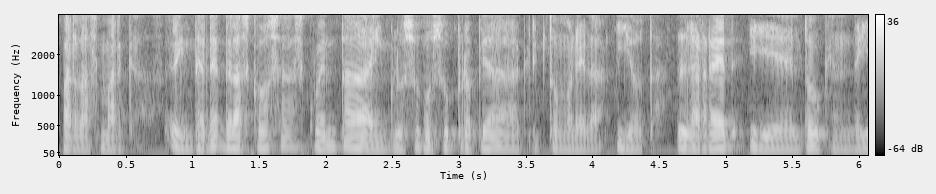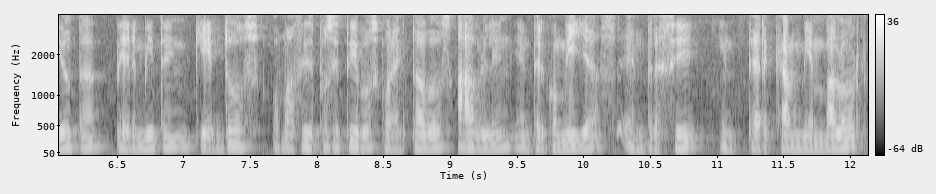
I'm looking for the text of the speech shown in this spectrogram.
para las marcas. El Internet de las Cosas cuenta incluso con su propia criptomoneda, IOTA. La red y el token de IOTA permiten que dos o más dispositivos conectados hablen, entre comillas, entre sí, intercambien valor,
